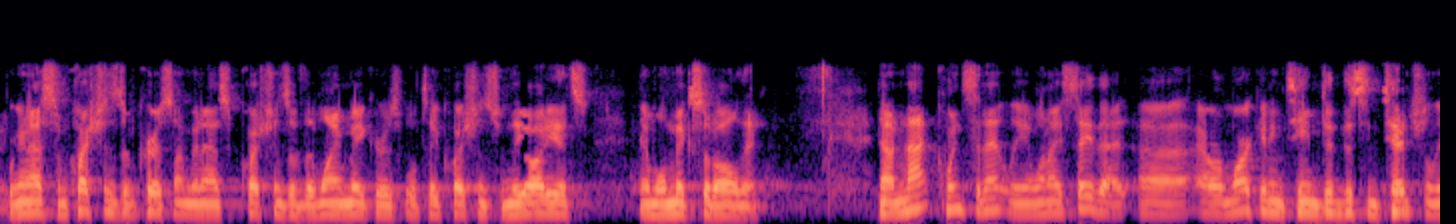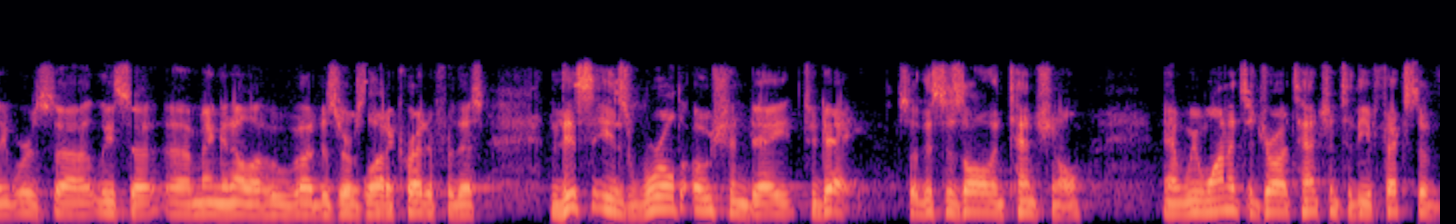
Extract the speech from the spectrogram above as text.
we're going to ask some questions of Chris. I'm going to ask questions of the winemakers. We'll take questions from the audience, and we'll mix it all in. Now, not coincidentally, and when I say that, uh, our marketing team did this intentionally. Where's uh, Lisa uh, Manganella, who deserves a lot of credit for this? This is World Ocean Day today, so this is all intentional, and we wanted to draw attention to the effects of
